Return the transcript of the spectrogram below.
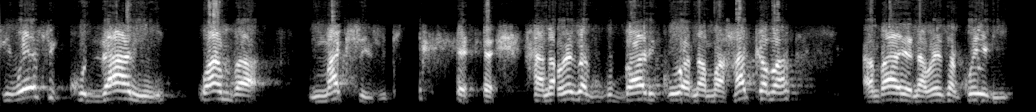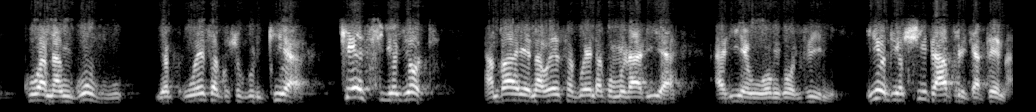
Siwezi kudhani kwamba Marxist anaweza kukubali kuwa na mahakama ambayo inaweza kweli kuwa na nguvu ya kuweza kushughulikia kesi yoyote ambayo inaweza kwenda kumlalia aliye uongozini. Hiyo ndiyo shida Afrika tena.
